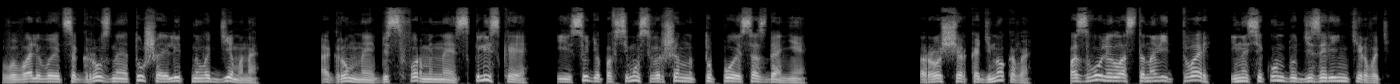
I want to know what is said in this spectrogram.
вываливается грузная туша элитного демона. Огромное, бесформенное, склизкое и, судя по всему, совершенно тупое создание. Росчерк одинокого позволил остановить тварь и на секунду дезориентировать.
